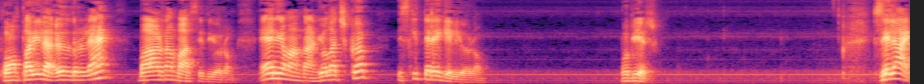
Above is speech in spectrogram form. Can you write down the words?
Pompalıyla öldürülen Bahar'dan bahsediyorum. Eryaman'dan yola çıkıp İskitlere geliyorum. Bu bir. Zelay.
